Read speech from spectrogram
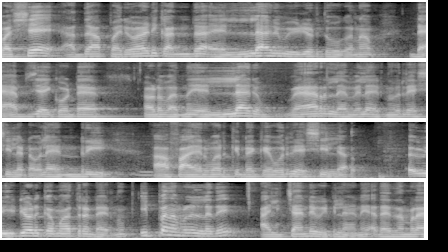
പക്ഷേ അത് ആ പരിപാടി കണ്ട എല്ലാവരും വീഡിയോ എടുത്തു പോകും. കാരണം ഡാബ്ജി ആയിക്കോട്ടെ അവിടെ വന്ന എല്ലാവരും വേറെ ലെവലായിരുന്നു. ഒരു രക്ഷയില്ല കേട്ടോ. അല്ല എൻട്രി ആ ഫയർ വർക്കിന്റെ ഒക്കെ ഒരു രക്ഷയില്ല. വീഡിയോ എടുക്കാൻ മാത്രം ഉണ്ടായിരുന്നു. ഇപ്പം നമ്മളുള്ളത് അലിച്ചാന്റെ വീട്ടിലാണ്. അതായത് നമ്മളെ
